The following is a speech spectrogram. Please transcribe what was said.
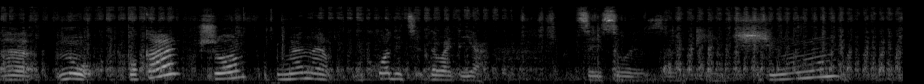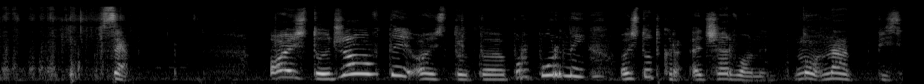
Е, ну, поки що в мене виходить. Давайте я цей слой закінчу. Все. Ось тут жовтий, ось тут е, пурпурний, ось тут червоний. Ну, надпись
